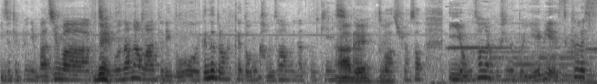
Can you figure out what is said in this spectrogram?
이제 대표님 마지막 네. 질문 하나만 드리고 끝내도록 할게요. 너무 감사합니다. 또긴 아, 시간 네, 네. 도와주셔서 이 영상을 보시는 또 예비 S클래스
